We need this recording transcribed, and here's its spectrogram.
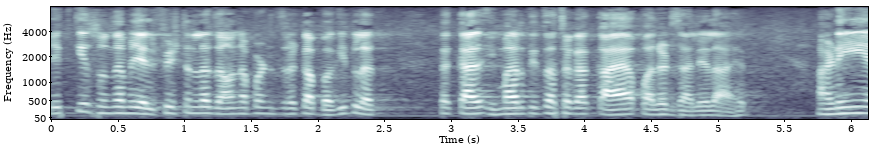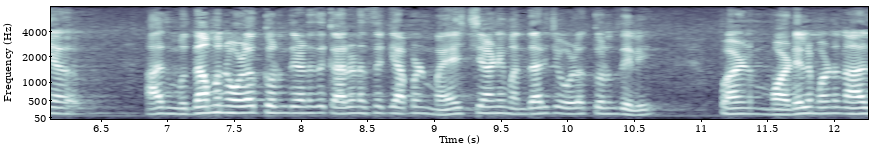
इतकी सुंदर म्हणजे एल्फिस्टनला जाऊन आपण जर का बघितलं तर काय इमारतीचा सगळा कायापालट झालेला आहे. आणि आज मुद्दामून ओळख करून देण्याचं कारण असं की आपण महेशची आणि मंदारची ओळख करून दिली पण मॉडेल म्हणून आज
